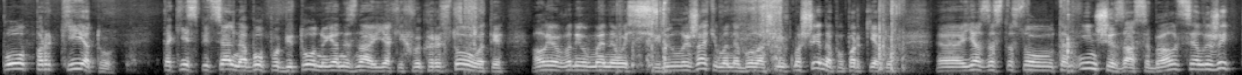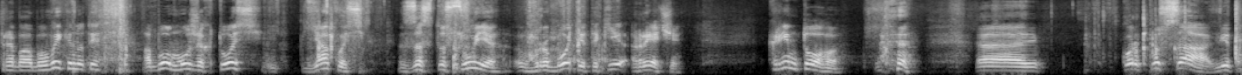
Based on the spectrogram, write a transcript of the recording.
по паркету. такі спеціальні або по бетону, я не знаю, як їх використовувати, але вони у мене ось лежать. У мене була шліфмашина по паркету. Е, Я застосовував там інші засоби, але це лежить, треба або викинути, або може хтось якось застосує в роботі такі речі. Крім того, е, корпуса від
